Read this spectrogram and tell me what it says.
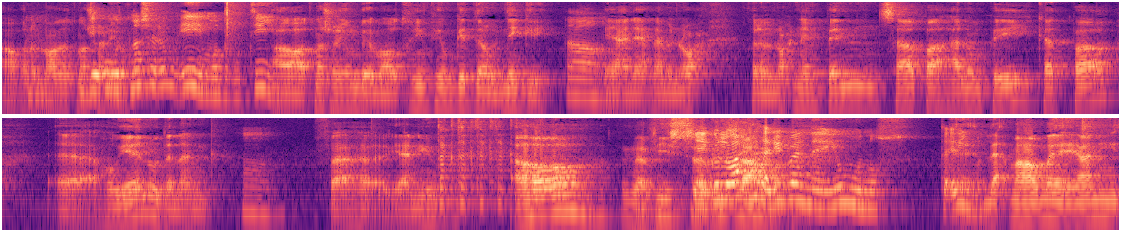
آه كنا بنقعد 12 دي يوم. 12 يوم إيه؟ مضغوطين. آه 12 يوم بيبقى مضغوطين فيهم جدا وبنجري آه. يعني إحنا بنروح كنا بنروح ننبن سابا هالونج باي كات با آه هوي آن ودانانج مم. ف يعني تك تك تك تك آه مفيش يعني كل دعوة. تقريبا يوم ونص تقريبا. لا ما هو ما يعني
